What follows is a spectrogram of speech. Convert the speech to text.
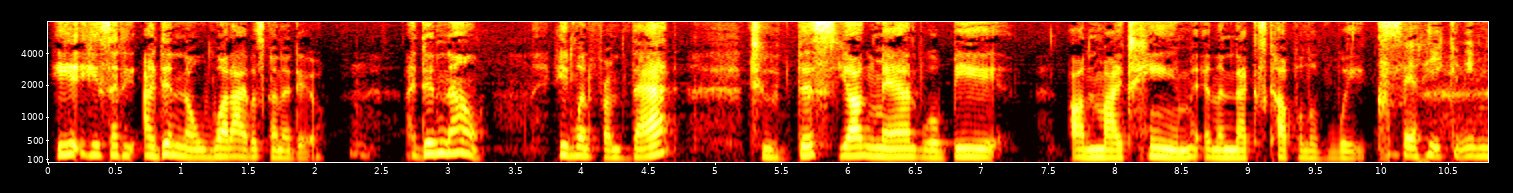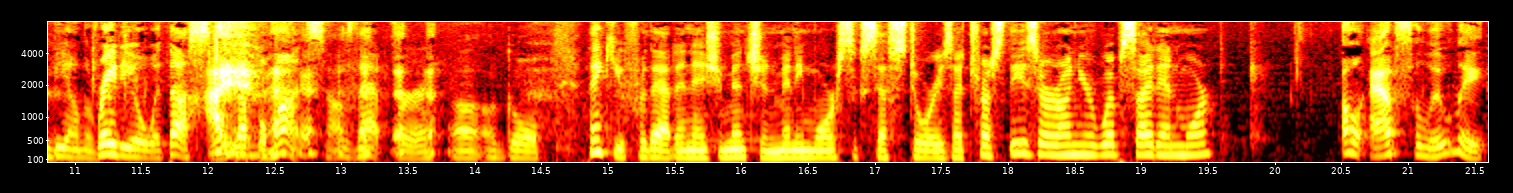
he, he said, I didn't know what I was going to do. I didn't know. He went from that to this young man will be on my team in the next couple of weeks. I bet he can even be on the radio with us in a couple months. How's that for a, a goal? Thank you for that. And as you mentioned, many more success stories. I trust these are on your website and more. Oh, absolutely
